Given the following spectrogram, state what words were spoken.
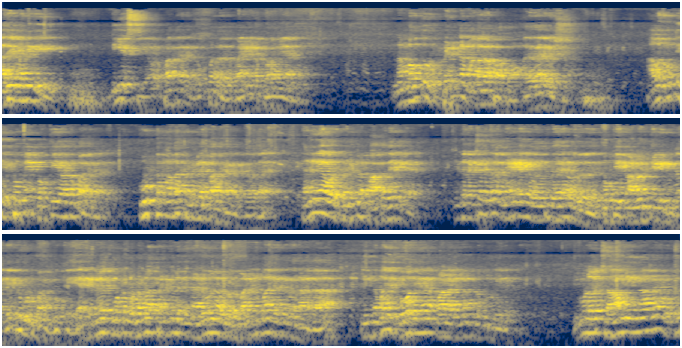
அதே மாதிரி டிஎஸ்பி அவரை பார்த்தா எனக்கு ரொம்ப பயங்கர பொறாமையா இருக்கும் நம்ம வந்து ஒரு பெண்ணை மலரா பார்ப்போம். அது வேற விஷயம். அவர் வந்து எப்பவுமே பொக்கையாக தான் பார்க்குறாரு. கூட்டமாக தான் பெண்களை பார்க்குறாரு தவிர தனியாக ஒரு பெண்களை பார்த்ததே கிடையாது. இந்த லட்சத்தில் மேடையில் வந்து ஒரு கொக்கை காணோம்னு தேடி இருந்தார். எப்படி கொடுப்பாங்க பொக்கை? ஏற்கனவே கூட்டம் கூட்டமாக பெண்களுக்கு நடுவில் ஒரு வண்ணமாக இருக்கிறதுனால தான் இந்த மாதிரி போதையான பாடல்கள்லாம் கொடுக்க முடியல இவ்வளவு சாமியான ஒரு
